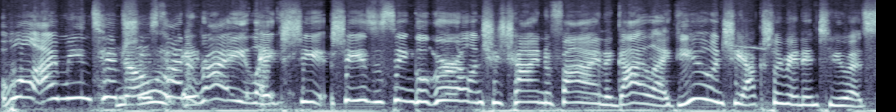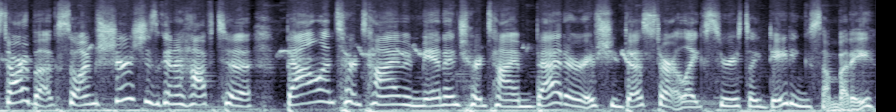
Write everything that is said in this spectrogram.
Well, I mean, Tim, No, she's kind of right. Like she she is a single girl and she's trying to find a guy like you, and she actually ran into you at Starbucks. So I'm sure she's gonna have to balance her time and manage her time better if she does start like seriously dating somebody.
